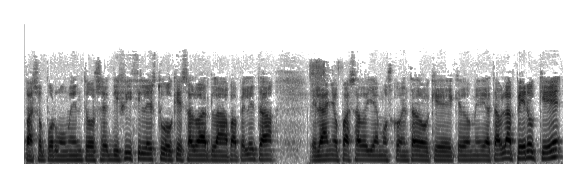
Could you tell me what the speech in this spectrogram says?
pasó por momentos eh, difíciles, tuvo que salvar la papeleta. El año pasado ya hemos comentado que quedó media tabla, pero que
